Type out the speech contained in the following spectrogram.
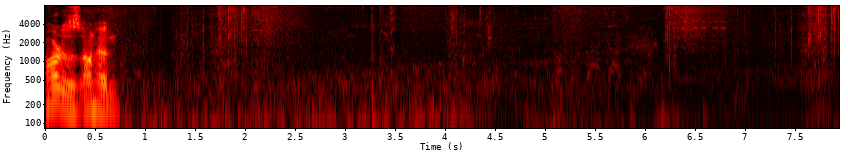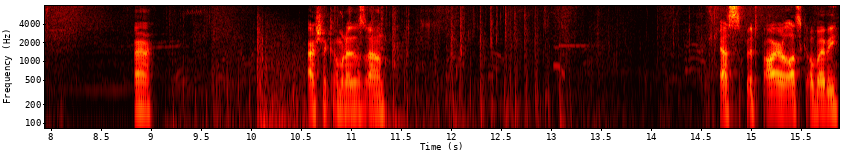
How hard is his own head? Actually coming in the zone. Yes, Spitfire, let's go, baby.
